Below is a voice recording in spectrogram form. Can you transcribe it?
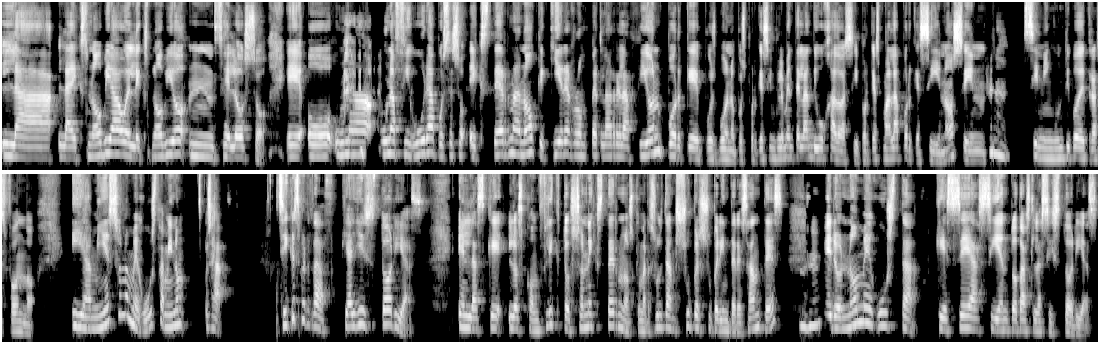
la, la, exnovia o el exnovio mm, celoso eh, o una, una, figura, pues eso, externa, ¿no? Que quiere romper la relación porque, pues bueno, pues porque simplemente la han dibujado así, porque es mala porque sí, ¿no? Sin, mm. sin ningún tipo de trasfondo. Y a mí eso no me gusta, a mí no, o sea, Sí que es verdad que hay historias en las que los conflictos son externos que me resultan súper, súper interesantes, pero no me gusta que sea así en todas las historias.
